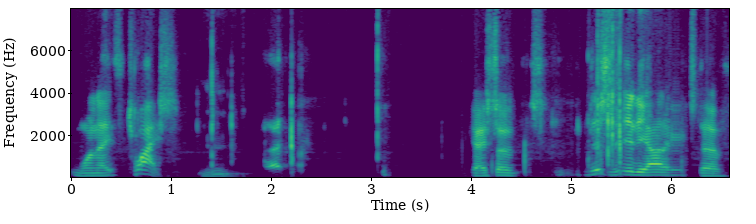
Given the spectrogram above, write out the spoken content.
one eighth twice. Mm-hmm. Okay, so this is idiotic stuff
